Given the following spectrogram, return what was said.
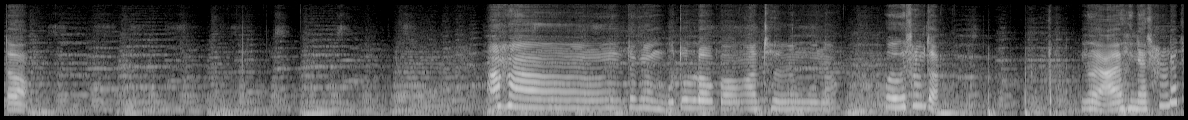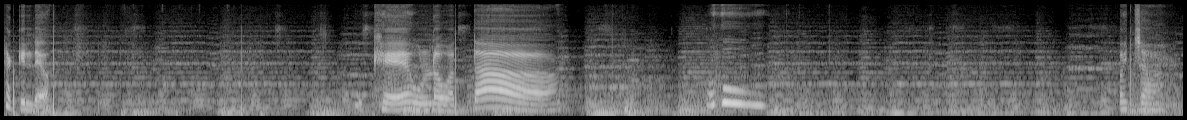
나. 아하 저기 못 올라가 아 되는구나. 어 여기 상자. 이거 아예 그냥 상자 찾기인데요? 오케이 올라왔다. 우후. 어이자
